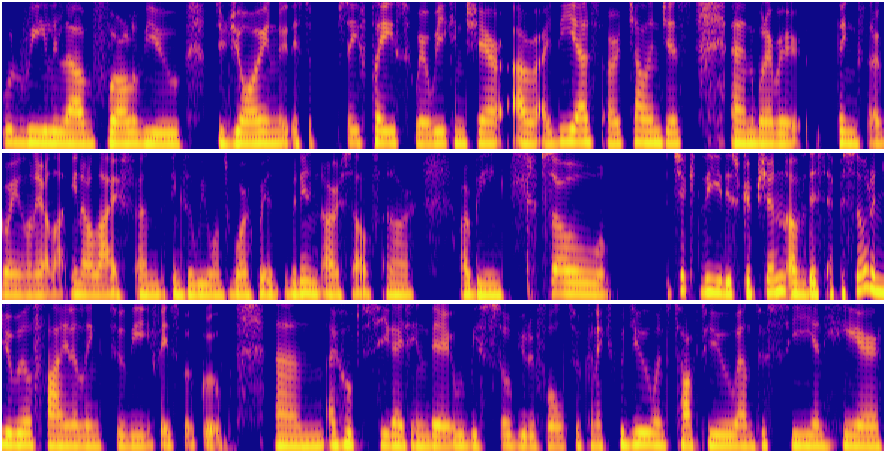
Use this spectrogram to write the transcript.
would really love for all of you to join. It's a safe place where we can share our ideas, our challenges, and whatever things that are going on in our, in our life and the things that we want to work with within ourselves and our our being. So check the description of this episode and you will find a link to the Facebook group. And I hope to see you guys in there. It would be so beautiful to connect with you and to talk to you and to see and hear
